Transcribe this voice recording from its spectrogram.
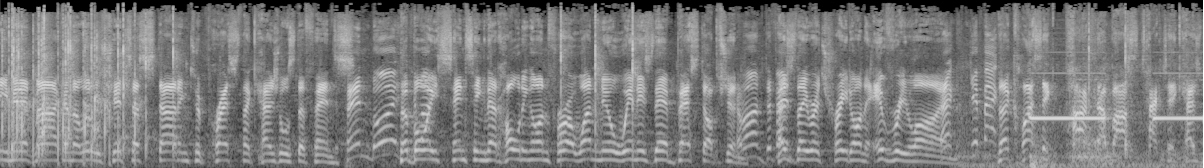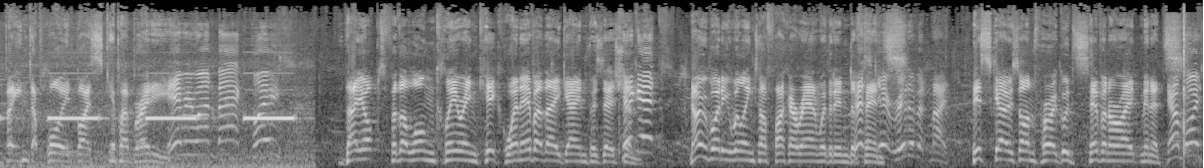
80 minute mark and the little shits are starting to press the casuals defence. Defend, boys, The boys sensing that holding on for a 1 0 win is their best option Come on, defend. as they retreat on every line. Back, get back. The classic park the bus tactic has been deployed by Skipper Brady. Everyone back, please. They opt for the long clearing kick whenever they gain possession. Kick it. Nobody willing to fuck around with it in Just defence. get rid of it, mate. This goes on for a good seven or eight minutes. Come on, boys.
